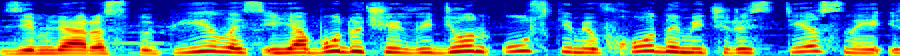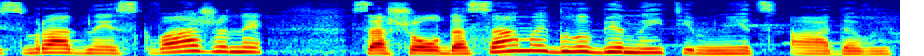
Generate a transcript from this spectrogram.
Земля расступилась, и я, будучи введен узкими входами через тесные и смрадные скважины, сошел до самой глубины темниц адовых,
